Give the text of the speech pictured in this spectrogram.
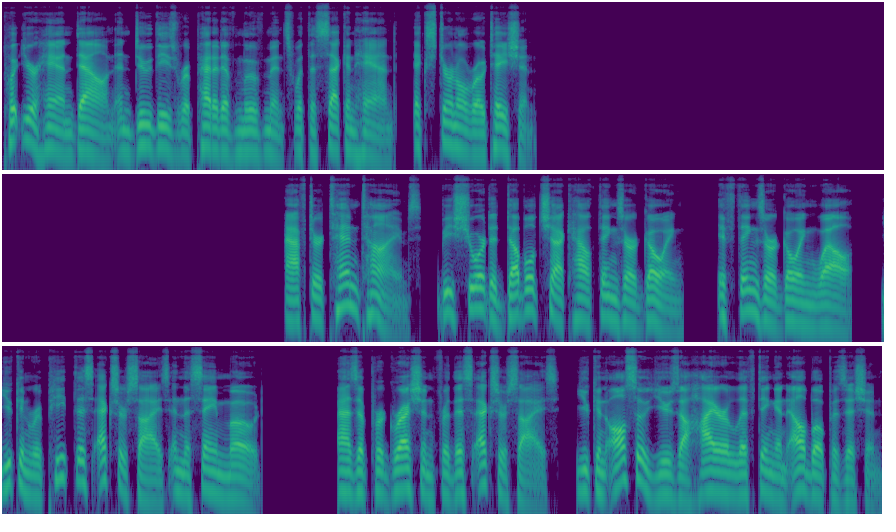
Put your hand down and do these repetitive movements with the second hand, external rotation. After 10 times, be sure to double check how things are going. If things are going well, you can repeat this exercise in the same mode. As a progression for this exercise, you can also use a higher lifting and elbow position.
